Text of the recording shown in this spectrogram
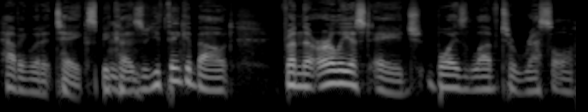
having what it takes, Mm-hmm. because you think about from the earliest age, boys love to wrestle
